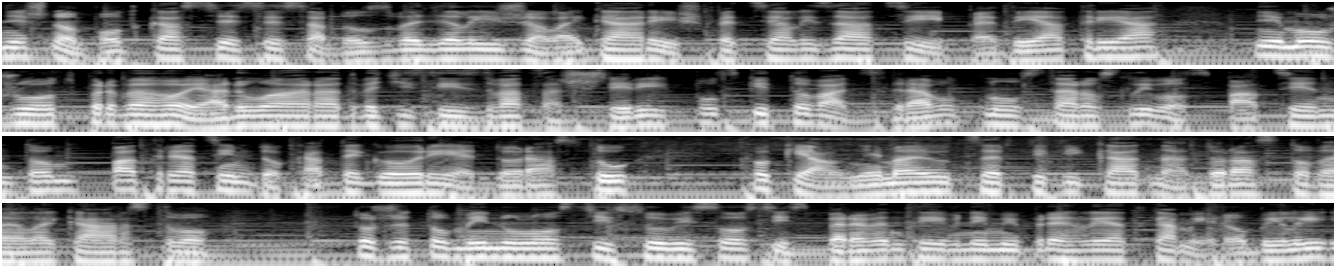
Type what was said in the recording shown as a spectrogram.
Dnešnom podcaste ste sa dozvedeli, že lekári špecializácií pediatria nemôžu od 1. januára 2024 poskytovať zdravotnú starostlivosť pacientom patriacim do kategórie dorastu, pokiaľ nemajú certifikát na dorastové lekárstvo. To, že to v minulosti v súvislosti s preventívnymi prehliadkami robili,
